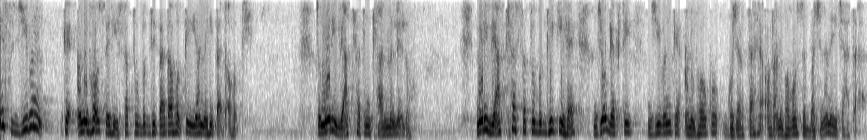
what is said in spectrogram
इस जीवन के अनुभव से ही सत्व बुद्धि पैदा होती या नहीं पैदा होती? तो मेरी व्याख्या तुम ख्याल में ले लो। मेरी व्याख्या सत्व बुद्धि की है, जो व्यक्ति जीवन के अनुभव को गुजरता है और अनुभवों से बचना नहीं चाहता।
